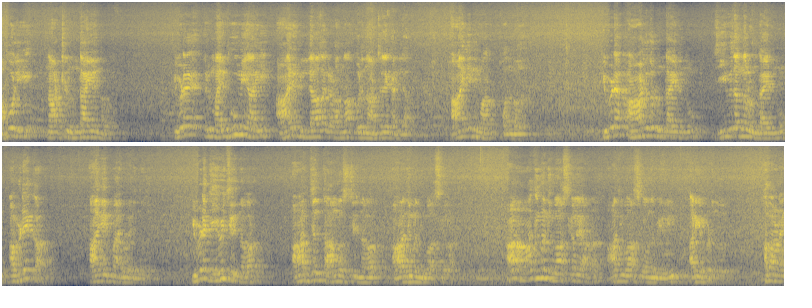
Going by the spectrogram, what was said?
അപ്പോൾ ഈ നാട്ടിൽ ഉണ്ടായിരുന്നവർ ഇവിടെ ഒരു മരുഭൂമിയായി ആരുമില്ലാതെ കിടന്ന ഒരു നാട്ടിലേക്കല്ല ആര്യന്മാർ വന്നത്. ഇവിടെ ആളുകൾ ഉണ്ടായിരുന്നു. ജീവിതങ്ങൾ ഉണ്ടായിരുന്നു ആര്യന്മാർ വരുന്നത്. ഇവിടെ ജീവിച്ചിരുന്നവർ ആദ്യം താമസിച്ചിരുന്നവർ ആദിമ നിവാസികളാണ്. ആ ആദിമ നിവാസികളെയാണ് ആദിവാസികൾ എന്ന പേരിൽ അറിയപ്പെടുന്നത്. അതാണ്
